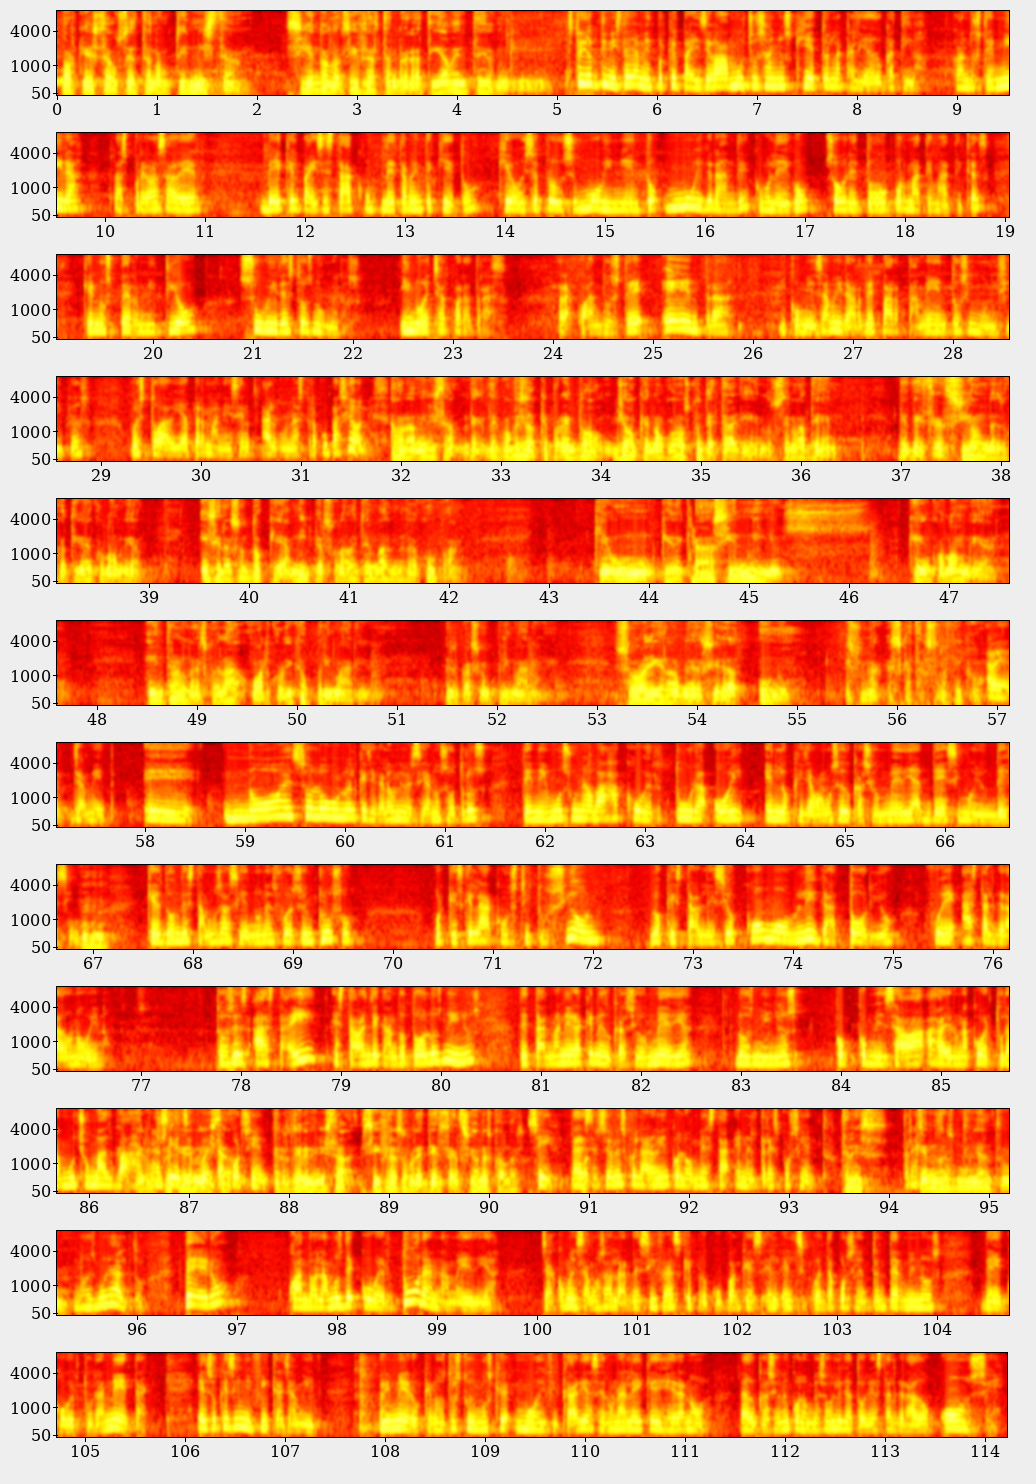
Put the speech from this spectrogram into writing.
¿por qué está usted tan optimista siendo las cifras tan relativamente... mm, Estoy optimista, Yamit, porque el país llevaba muchos años quieto en la calidad educativa. Cuando usted mira las pruebas a ver, ve que el país está completamente quieto, que hoy se produce un movimiento muy grande, como le digo, sobre todo por matemáticas, que nos permitió subir estos números y no echar para atrás. Ahora, cuando usted entra y comienza a mirar departamentos y municipios, pues todavía permanecen algunas preocupaciones. Ahora, ministra, le, le confieso que, por ejemplo, yo que no conozco en detalle los temas de, de deserción educativa en Colombia, es el asunto que a mí personalmente más me preocupa. Que, un, que de cada 100 niños que en Colombia entran a la escuela o al colegio primario, educación primaria, solo llega a la universidad uno. Es, una, es catastrófico. A ver, Yamit, eh, no es solo uno el que llega a la universidad, nosotros tenemos una baja cobertura hoy en lo que llamamos educación media décimo y undécimo, que es donde estamos haciendo un esfuerzo incluso, porque es que la constitución lo que estableció como obligatorio fue hasta el grado noveno. Entonces, hasta ahí estaban llegando todos los niños, de tal manera que en educación media los niños co- comenzaba a haber una cobertura mucho más baja, Pero casi del tiene, ministra, 50%. pero tiene, ministra, cifras sobre deserción escolar. Sí, la deserción escolar hoy en Colombia está en el 3%. Tres, que no es 3%. muy alto. No es muy alto. Pero cuando hablamos de cobertura en la media, ya comenzamos a hablar de cifras que preocupan, que es el, el 50% en términos de cobertura neta. ¿Eso qué significa, Yamid? Primero, que nosotros tuvimos que modificar y hacer una ley que dijera, no, la educación en Colombia es obligatoria hasta el grado 11.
